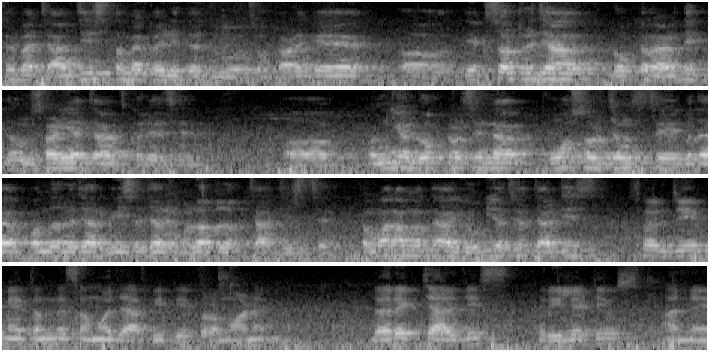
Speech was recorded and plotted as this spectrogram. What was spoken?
સાહેબ, આ ચાર્જિસ તમે કઈ રીતે જુઓ છો? કારણ કે એકસઠ હજાર ડૉક્ટર હાર્દિક ધમસાણીયા ચાર્જ કરે છે. અન્ય ડૉક્ટર્સ એના કો સર્જન્સ છે બધા પંદર હજાર, વીસ હજાર એમ અલગ અલગ ચાર્જિસ છે. તમારા મતે આ યોગ્ય છે ચાર્જિસ સર, જે મેં તમને સમજ આપી તે પ્રમાણે દરેક ચાર્જિસ રિલેટિવ્સ અને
